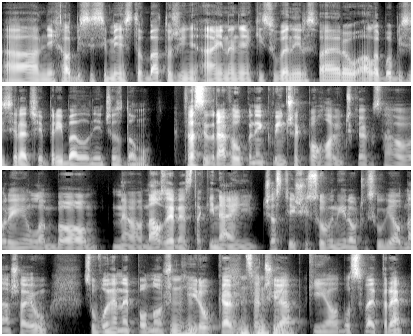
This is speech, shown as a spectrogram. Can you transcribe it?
A nechal by si si miesto v Batožine aj na nejaký suvenír s fajerov, alebo by si si radšej pribadil niečo z domu? Teraz si trafil úplne klinček po hlavičke, ako sa hovorí, lebo no, naozaj jeden z takých najčastejších suvenírov, čo si ľudia odnášajú, sú vlnené ponožky, mm-hmm. rukavice, čiapky alebo svetre.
